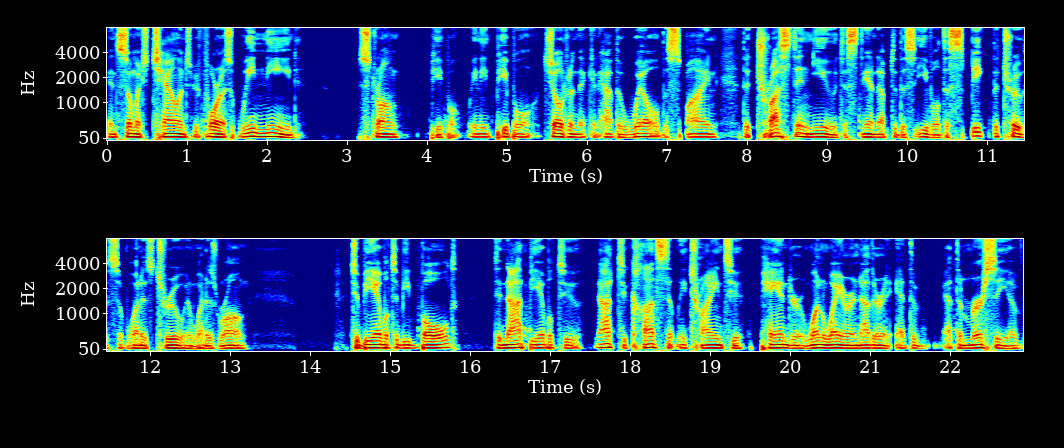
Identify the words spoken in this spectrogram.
and so much challenge before us, we need strong people. We need people, children that can have the will, the spine, the trust in you to stand up to this evil, to speak the truths of what is true and what is wrong, to be able to be bold, to not be able to, not to constantly trying to pander one way or another at the at the mercy of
